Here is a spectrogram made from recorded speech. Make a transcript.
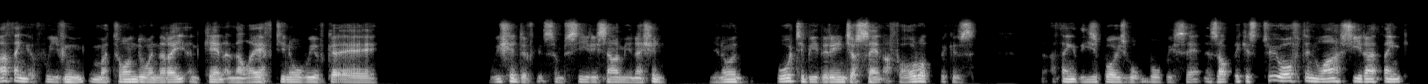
I think if we've Matondo on the right and Kent on the left, you know, we've got uh, we should have got some serious ammunition. You know, woe to be the Rangers centre forward because I think these boys will, will be setting us up because too often last year I think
